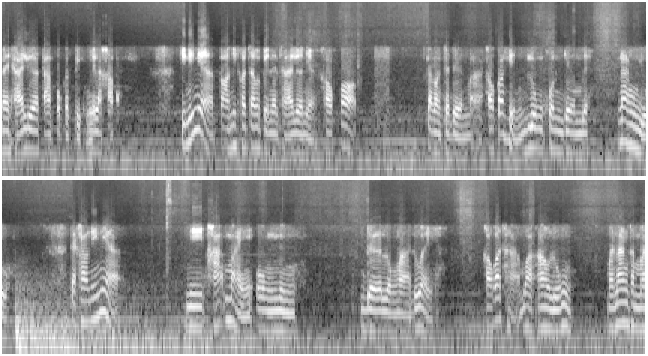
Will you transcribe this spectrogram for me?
ในท้ายเรือตามปกตินี่แหละครับ ทีนี้เนี่ย ตอนที่เขาจะมาเป็นในท้ายเรือเนี่ยเขาก็ กำลังจะเดินมา เขาก็เห็นลุงคนเดิมเลย นั่งอยู่ แต่คราวนี้เนี่ย มีพระใหม่องค์หนึ่งเดินลงมาด้วย เขาก็ถามว่าเอ้าลุง มานั่งทำไม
